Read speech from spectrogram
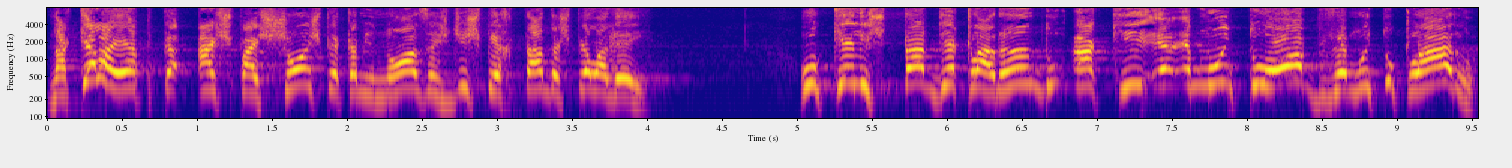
naquela época, as paixões pecaminosas despertadas pela lei o que ele está declarando aqui é, é muito óbvio, é muito claro.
